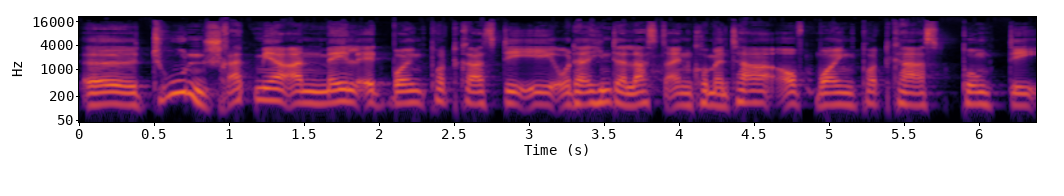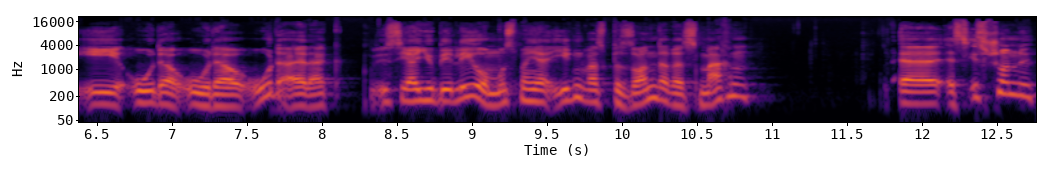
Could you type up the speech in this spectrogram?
äh, tun? Schreibt mir an mail at boingpodcast.de oder hinterlasst einen Kommentar auf boingpodcast.de oder oder oder. Da ist ja Jubiläum, muss man ja irgendwas Besonderes machen. Äh, es ist schon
